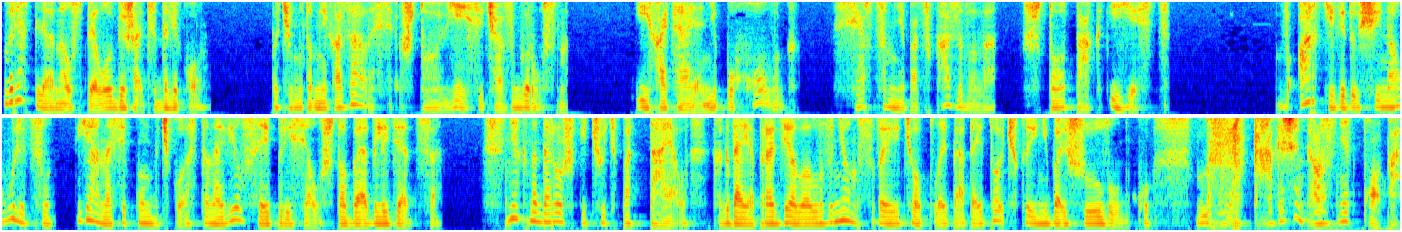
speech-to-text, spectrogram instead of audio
Вряд ли она успела убежать далеко. Почему-то мне казалось, что ей сейчас грустно. И хотя я не пухолог, сердце мне подсказывало, что так и есть. В арке, ведущей на улицу, я на секундочку остановился и присел, чтобы оглядеться. Снег на дорожке чуть подтаял, когда я проделал в нем своей теплой пятой точкой небольшую лунку. Бррр, как же мерзнет попа!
